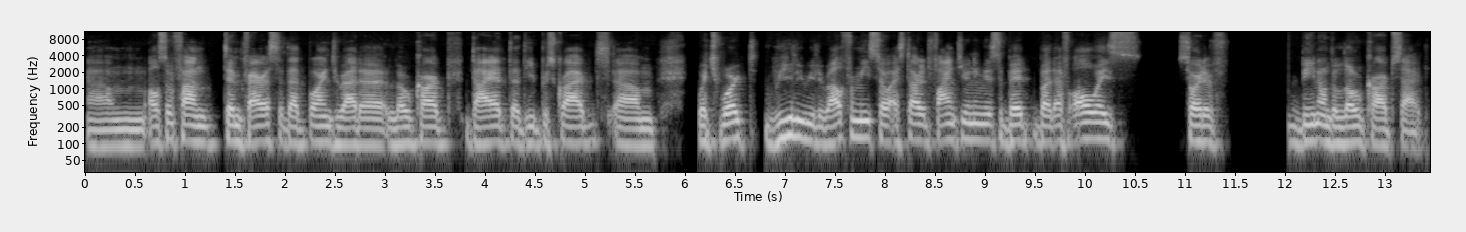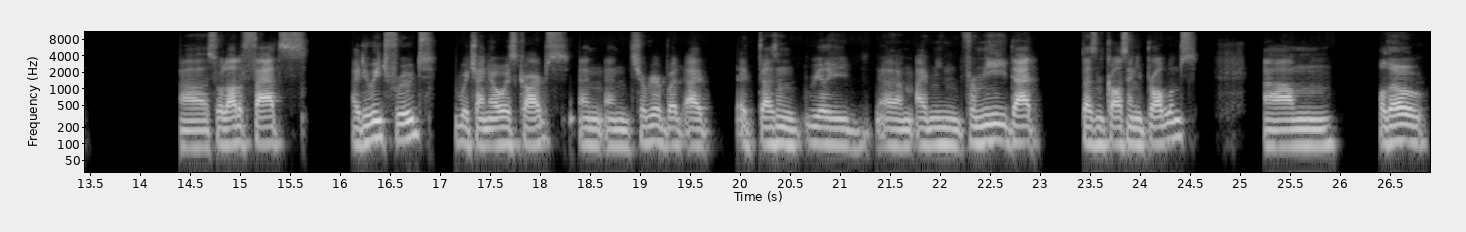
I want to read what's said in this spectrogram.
Um, also found Tim Ferriss at that point who had a low carb diet that he prescribed, um, which worked really, really well for me. So I started fine tuning this a bit, but I've always sort of been on the low carb side. Uh, so a lot of fats. I do eat fruit, which I know is carbs and and sugar, but I it doesn't really. Um, I mean, for me, that doesn't cause any problems. Um, although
